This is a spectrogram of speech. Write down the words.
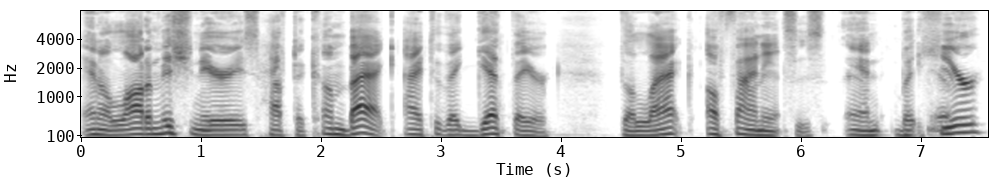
and a lot of missionaries have to come back after they get there the lack of finances. And but here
